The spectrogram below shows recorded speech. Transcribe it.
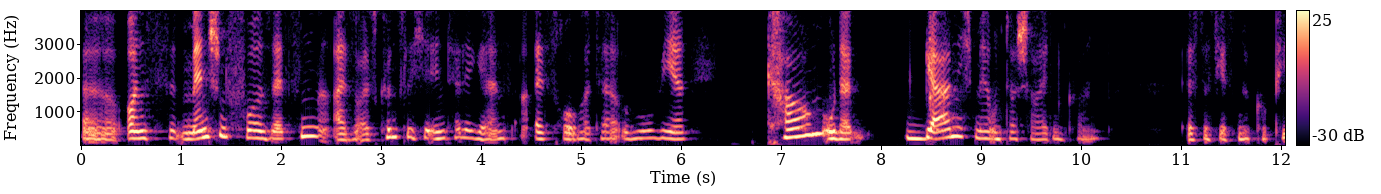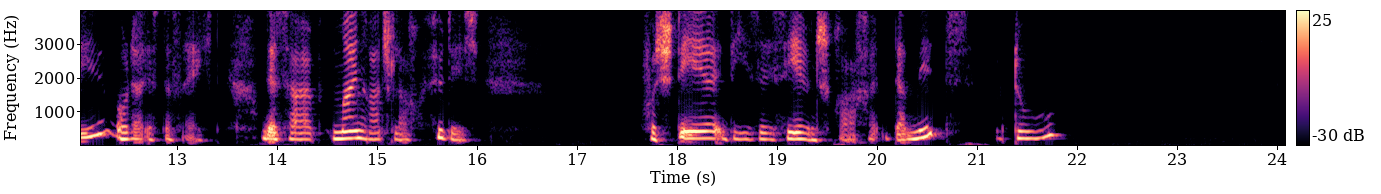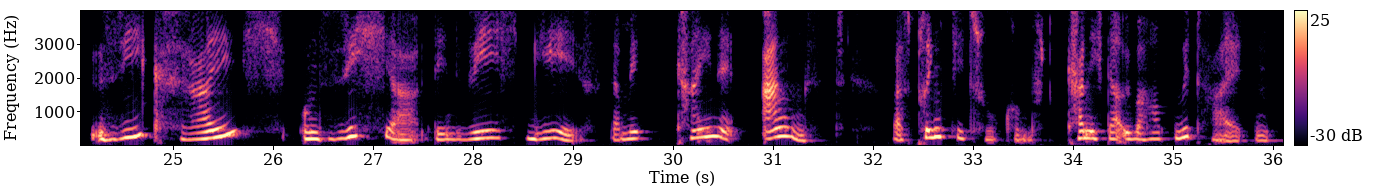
äh, uns Menschen vorsetzen, also als künstliche Intelligenz, als Roboter, wo wir kaum oder gar nicht mehr unterscheiden können. Ist das jetzt eine Kopie oder ist das echt? Und deshalb mein Ratschlag für dich. Verstehe diese Seelensprache, damit du siegreich und sicher den Weg gehst, damit keine Angst, was bringt die Zukunft, kann ich da überhaupt mithalten,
